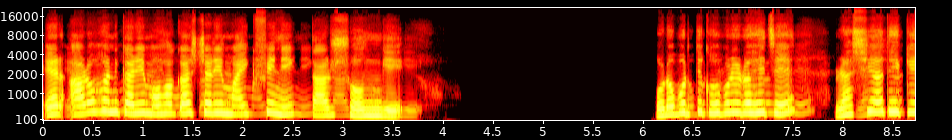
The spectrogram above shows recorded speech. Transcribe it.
এর আরোহণকারী মহাকাশচারী মাইক ফিনিক তার সঙ্গে পরবর্তী খবরে রয়েছে, রাশিয়া থেকে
